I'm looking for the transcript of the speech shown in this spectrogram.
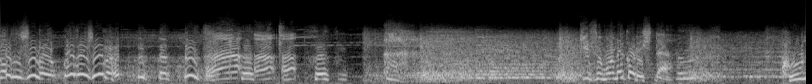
কথা শোনো কথা শোনো। কিছু মনে করিস না। খুন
